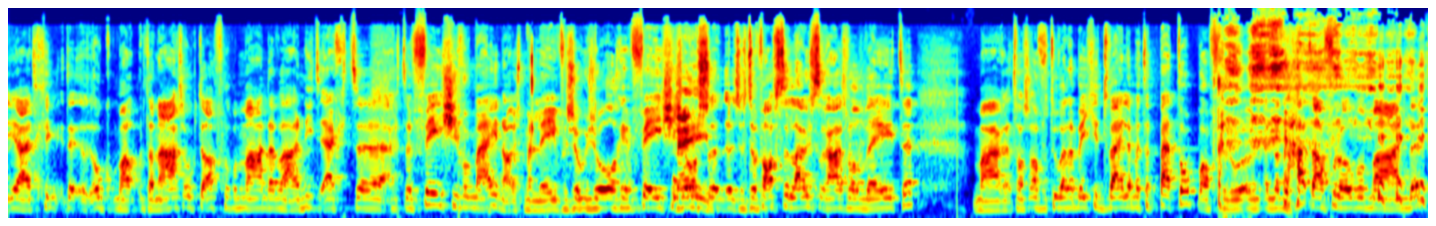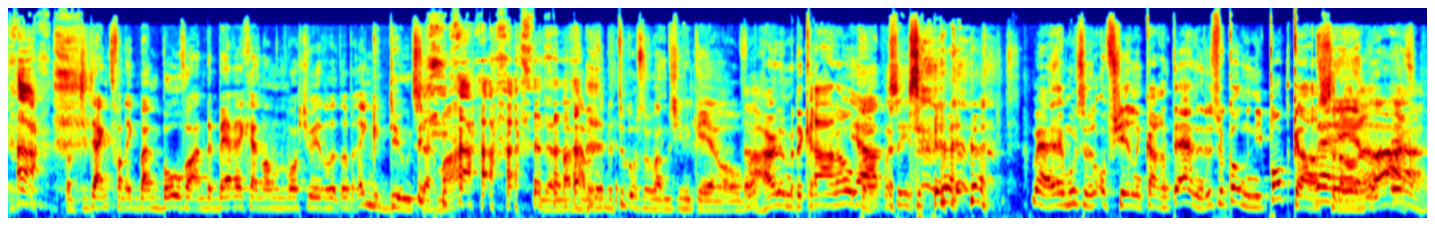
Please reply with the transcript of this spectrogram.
ja, het ging, ook, maar daarnaast ook de afgelopen maanden waren niet echt, echt een feestje voor mij. Nou is mijn leven sowieso al geen feestje, Nee. zoals de, de vaste luisteraars wel weten. Maar het was af en toe wel een beetje dweilen met de pet op, afgelopen, inderdaad, de afgelopen maanden. Dat je denkt van, ik ben boven aan de berg en dan word je weer erin geduwd, zeg maar. En dan hebben we het in de toekomst nog wel misschien een keer over. Nou, huilen met de kraan open. Ja, precies. Maar ja, hij moest dus officieel in quarantaine, dus we konden niet podcasten Nee, dan, inderdaad.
